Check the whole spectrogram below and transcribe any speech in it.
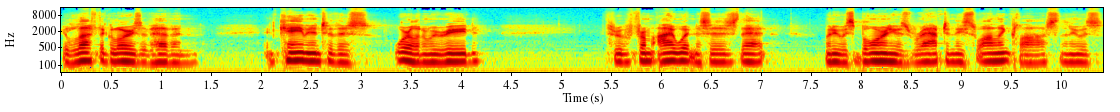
he left the glories of heaven and came into this world. And we read through from eyewitnesses that when he was born, he was wrapped in these swaddling cloths, then he was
